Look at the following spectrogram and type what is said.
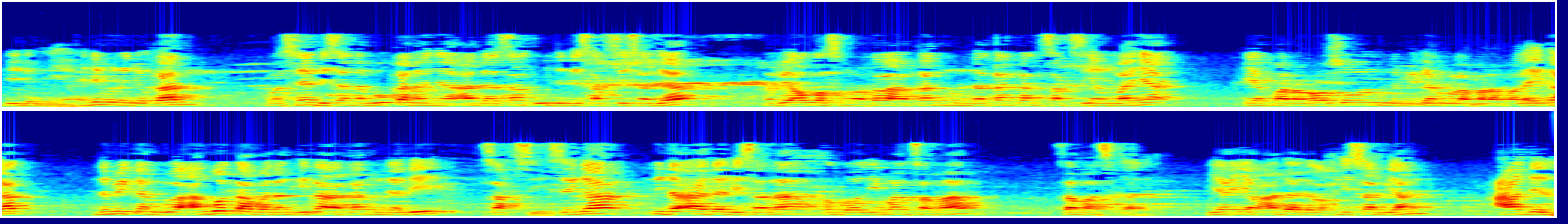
di dunia. Ini menunjukkan bahwasanya di sana bukan hanya ada satu jenis saksi saja, tapi Allah SWT akan mendatangkan saksi yang banyak, ya para rasul, demikian pula para malaikat, demikian pula anggota badan kita akan menjadi saksi. Sehingga tidak ada di sana kezaliman sama sama sekali. Ya yang ada adalah hisab yang adil.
